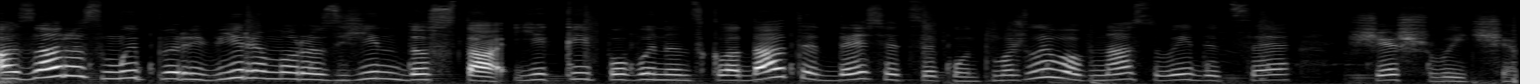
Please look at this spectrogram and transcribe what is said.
А зараз ми перевіримо розгін до 100, який повинен складати 10 секунд. Можливо, в нас вийде це ще швидше.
